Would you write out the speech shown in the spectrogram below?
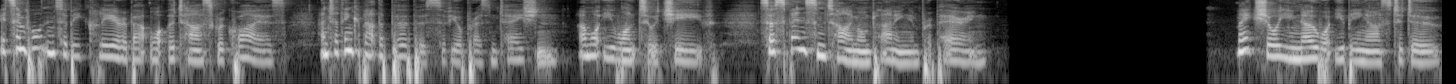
it's important to be clear about what the task requires and to think about the purpose of your presentation and what you want to achieve. So spend some time on planning and preparing. Make sure you know what you're being asked to do,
